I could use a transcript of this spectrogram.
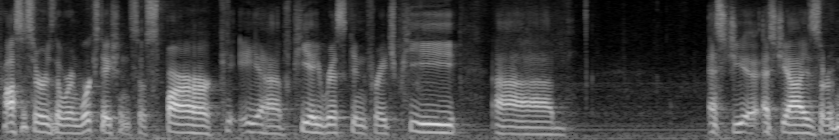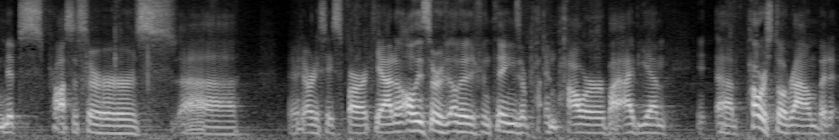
processors that were in workstations, so SPARC, uh, PA RISC for HP, uh, SG, SGI's sort of MIPS processors, uh, I already say SPARC, yeah, all these sort of other different things, are in Power by IBM. Uh, Power's still around, but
